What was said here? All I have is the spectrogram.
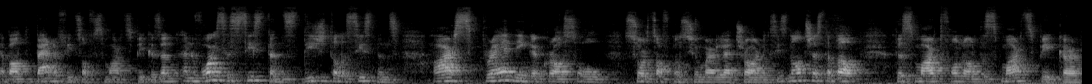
about the benefits of smart speakers. And, and voice assistants, digital assistants, are spreading across all sorts of consumer electronics. It's not just about the smartphone or the smart speaker.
